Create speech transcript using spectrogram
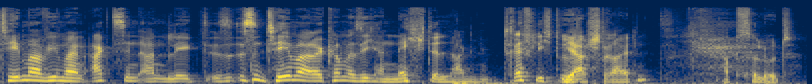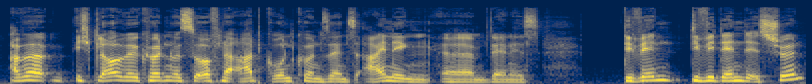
Thema, wie man Aktien anlegt, es ist ein Thema, da können wir sich ja nächtelang trefflich drüber ja, streiten. Absolut. Aber ich glaube, wir können uns so auf eine Art Grundkonsens einigen, äh, Dennis. Dividende ist schön,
